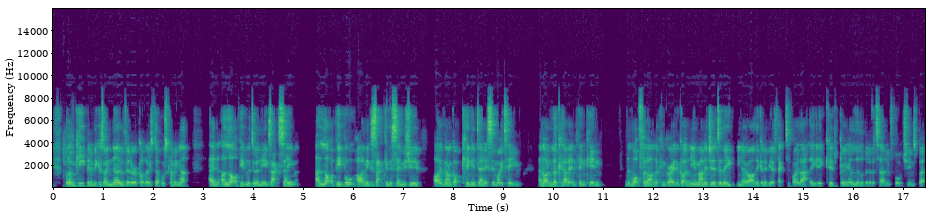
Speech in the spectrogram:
but I'm keeping him because I know Villa have got those doubles coming up, and a lot of people are doing the exact same. A lot of people, I'm exactly the same as you. I've now got King and Dennis in my team, and I'm looking at it and thinking, the Watford aren't looking great. They've got a new manager. Do they, you know, are they going to be affected by that? They, it could bring a little bit of a turn in fortunes, but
